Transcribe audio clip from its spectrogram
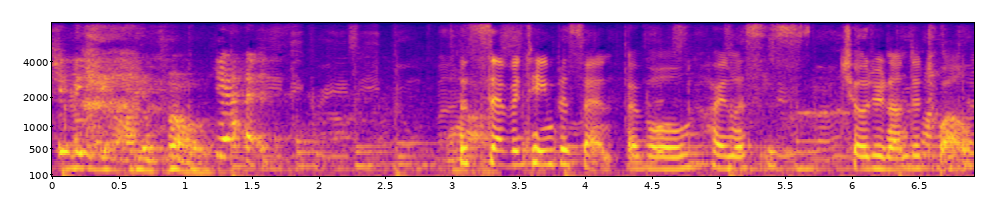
Children under 12. Yes. That's 17% of all homeless is children under 12.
